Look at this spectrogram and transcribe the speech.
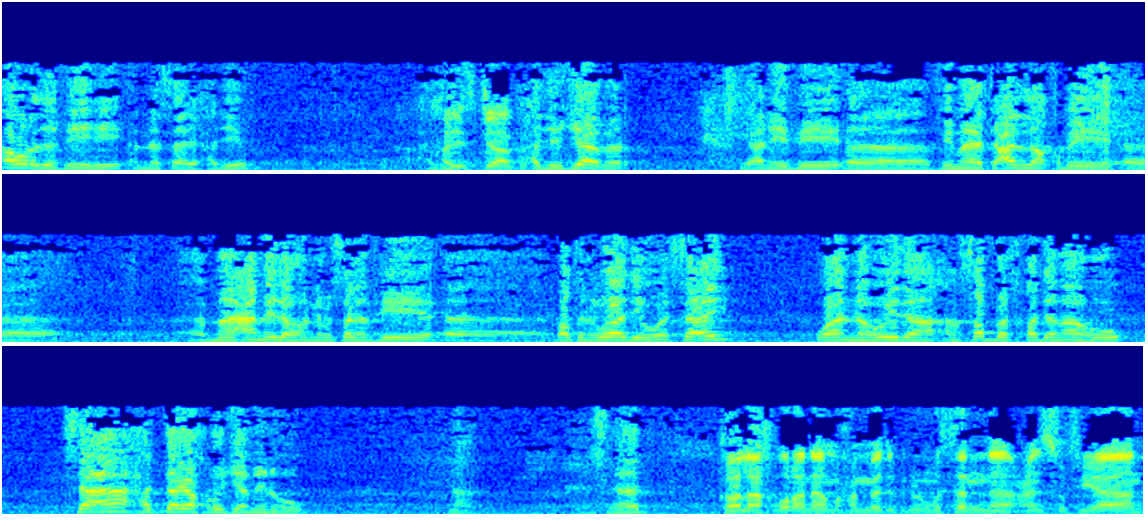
أورد فيه النسائي حديث. حديث جابر. حديث جابر. يعني في آه فيما يتعلق ب آه ما عمله النبي صلى الله عليه وسلم في آه بطن الوادي هو السعي وأنه إذا انصبت قدماه سعى حتى يخرج منه. نعم. إسناد. قال أخبرنا محمد بن المثنى عن سفيان.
